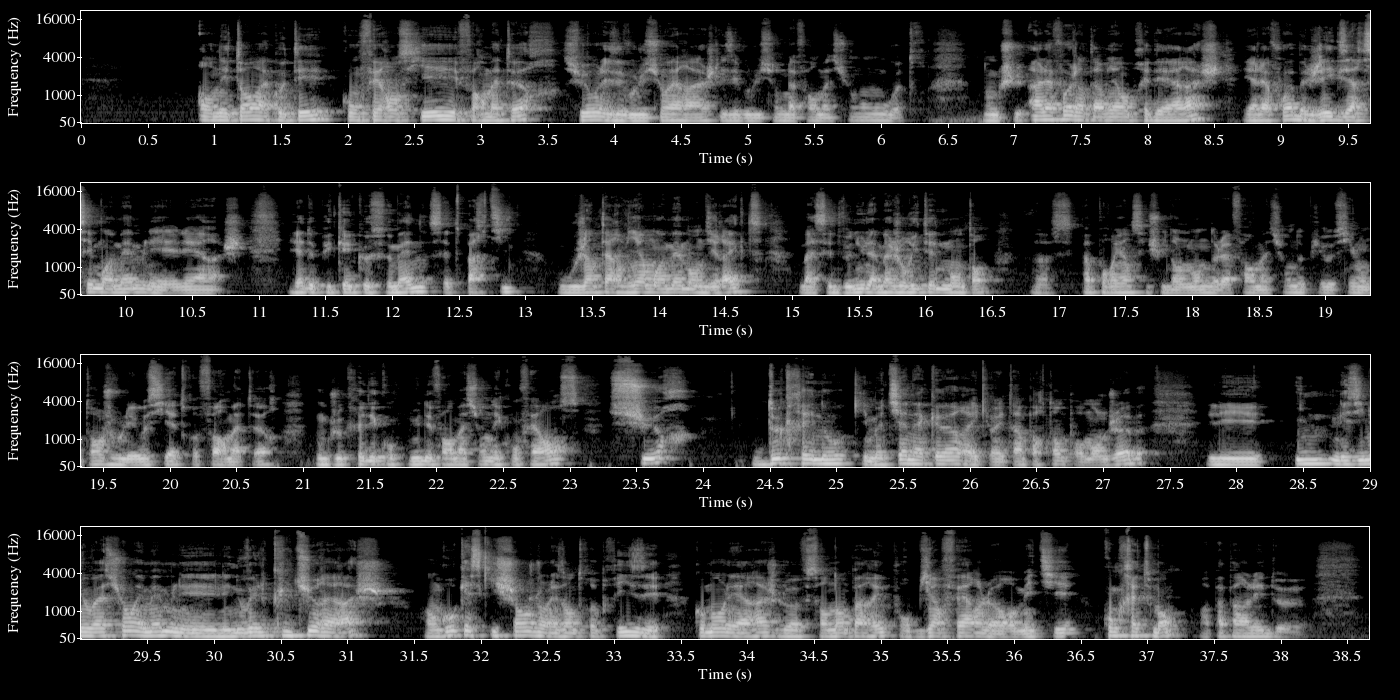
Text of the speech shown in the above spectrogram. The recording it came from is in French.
en étant à côté conférencier et formateur sur les évolutions RH, les évolutions de la formation ou autre. Donc, je suis, à la fois, j'interviens auprès des RH et à la fois, ben, j'ai exercé moi-même les, les RH. Et là, depuis quelques semaines, cette partie où j'interviens moi-même en direct, bah, c'est devenu la majorité de mon temps. Euh, c'est pas pour rien si je suis dans le monde de la formation depuis aussi longtemps. Je voulais aussi être formateur. Donc je crée des contenus, des formations, des conférences sur deux créneaux qui me tiennent à cœur et qui ont été importants pour mon job. Les, innovations et même les, les nouvelles cultures RH. En gros, qu'est-ce qui change dans les entreprises et comment les RH doivent s'en emparer pour bien faire leur métier concrètement? On va pas parler de,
